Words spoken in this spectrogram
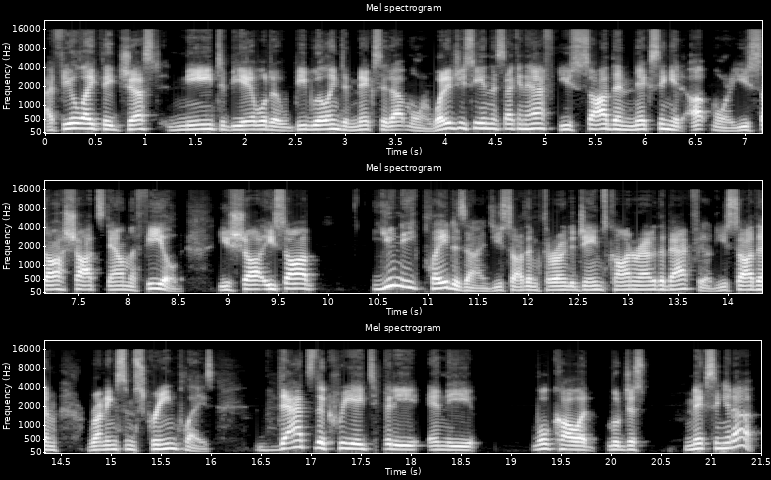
I feel like they just need to be able to be willing to mix it up more. What did you see in the second half? You saw them mixing it up more. You saw shots down the field. You saw you saw unique play designs. You saw them throwing to James Conner out of the backfield. You saw them running some screenplays. That's the creativity and the we'll call it we'll just mixing it up.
